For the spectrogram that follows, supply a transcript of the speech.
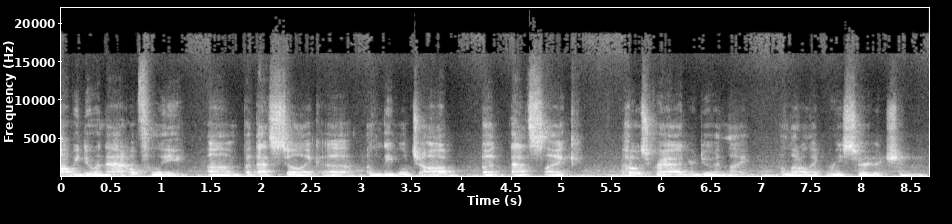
I'll be doing that hopefully, um, but that's still like a, a legal job. But that's like post grad, you're doing like a lot of like research and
